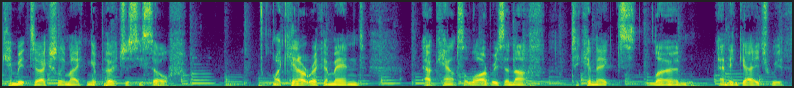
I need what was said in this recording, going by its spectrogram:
commit to actually making a purchase yourself. I cannot recommend our council libraries enough to connect, learn, and engage with.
